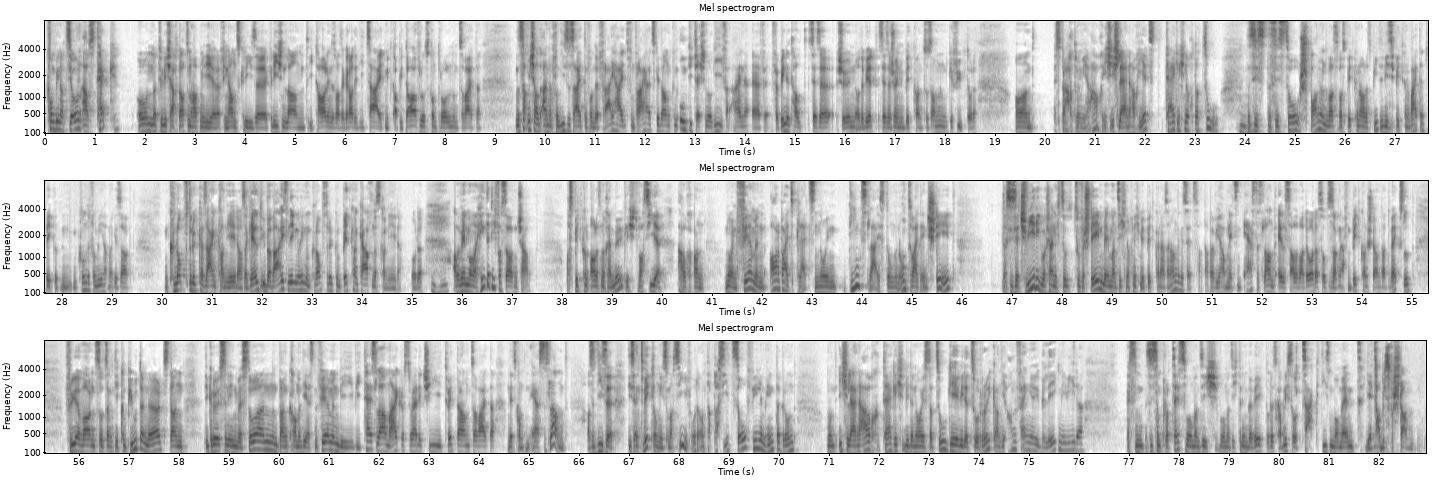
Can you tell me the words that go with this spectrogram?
Kombination aus Tech und natürlich auch dazu hatten wir die Finanzkrise, Griechenland, Italien, das war ja gerade die Zeit mit Kapitalflusskontrollen und so weiter. Und das hat mich halt einfach von dieser Seite, von der Freiheit, vom Freiheitsgedanken und die Technologie vereine, äh, verbindet halt sehr, sehr schön oder wird sehr, sehr schön in Bitcoin zusammengefügt, oder? Und es braucht bei mir auch. Ich, ich lerne auch jetzt täglich noch dazu. Mhm. Das ist, das ist so spannend, was, was Bitcoin alles bietet, wie sich Bitcoin weiterentwickelt. Ein, ein Kunde von mir hat mal gesagt, ein Knopfdrücker sein kann jeder. Also Geld überweisen irgendwo hin und Knopf drücken und Bitcoin kaufen, das kann jeder, oder? Mhm. Aber wenn man mal hinter die Fassaden schaut, was Bitcoin alles noch ermöglicht, was hier auch an neuen Firmen, Arbeitsplätzen, neuen Dienstleistungen und so weiter entsteht, das ist jetzt schwierig wahrscheinlich zu, zu verstehen, wenn man sich noch nicht mit Bitcoin auseinandergesetzt hat. Aber wir haben jetzt ein erstes Land, El Salvador, das sozusagen auf den Bitcoin-Standard wechselt. Früher waren es sozusagen die Computer-Nerds, dann die größten Investoren, dann kamen die ersten Firmen wie, wie Tesla, MicroStrategy, Twitter und so weiter. Und jetzt kommt ein erstes Land. Also diese, diese Entwicklung ist massiv, oder? Und da passiert so viel im Hintergrund. Und ich lerne auch täglich wieder Neues dazu, gehe wieder zurück an die Anfänge, überlege mir wieder, es, es ist ein Prozess, wo man sich, wo man sich drin bewegt. Oder es gab nicht so, zack, diesen Moment, jetzt habe ich es verstanden.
